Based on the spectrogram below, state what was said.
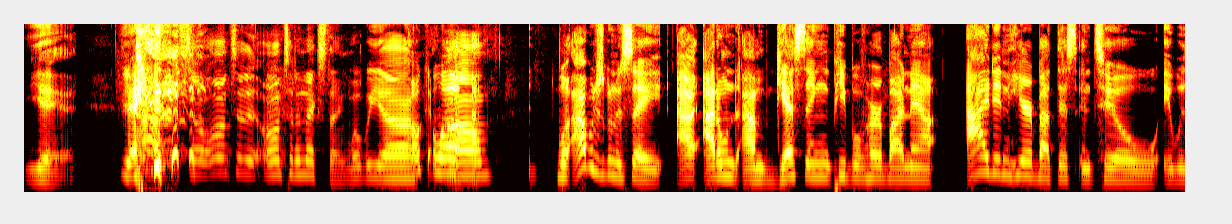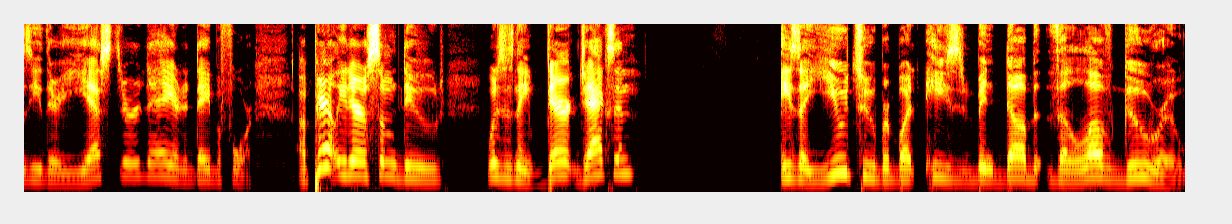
yeah. Yeah. so on to the on to the next thing. What we uh Okay, well, I- um Well, I was just gonna say, I, I don't. I'm guessing people have heard by now. I didn't hear about this until it was either yesterday or the day before. Apparently, there's some dude. What is his name? Derrick Jaxn. He's a YouTuber, but he's been dubbed the Love Guru.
